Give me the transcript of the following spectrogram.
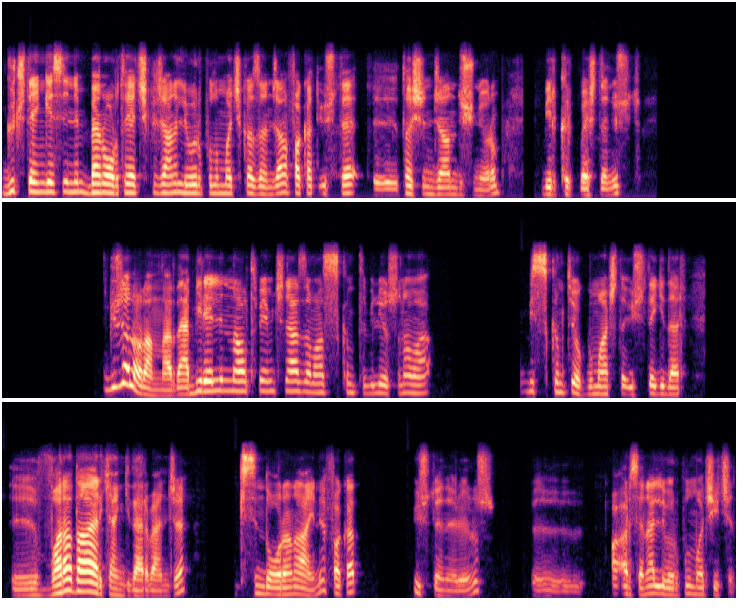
Güç dengesinin ben ortaya çıkacağını, Liverpool'un maçı kazanacağını fakat üste e, taşınacağını düşünüyorum. 1.45'ten üst. Güzel oranlarda. Yani 1.50'nin altı benim için her zaman sıkıntı biliyorsun ama bir sıkıntı yok. Bu maçta üste gider. E, Vara daha erken gider bence. İkisinin de oranı aynı fakat üst öneriyoruz. E, Arsenal Liverpool maçı için.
